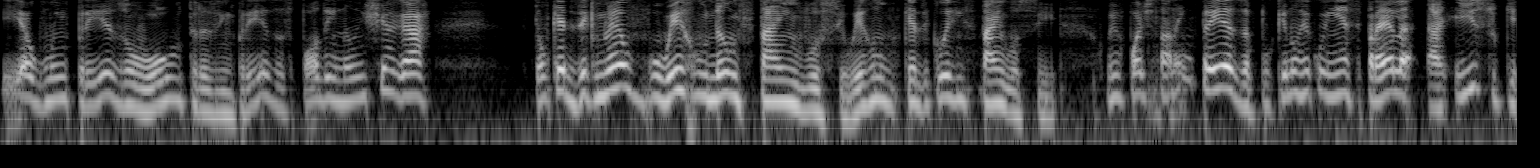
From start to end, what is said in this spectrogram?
e alguma empresa ou outras empresas podem não enxergar. Então quer dizer que não é o erro não está em você, o erro não quer dizer que o erro está em você. O erro pode estar na empresa, porque não reconhece para ela isso que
